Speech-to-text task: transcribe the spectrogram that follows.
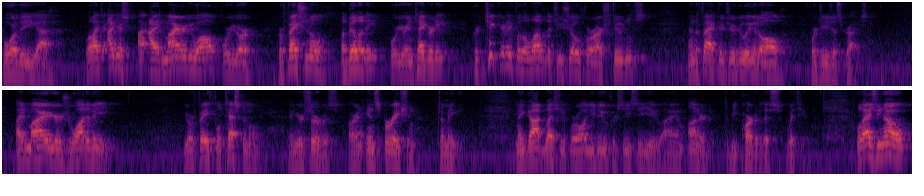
for the, uh, well, I, I just, I, I admire you all for your professional ability, for your integrity, particularly for the love that you show for our students and the fact that you're doing it all for Jesus Christ. I admire your joie de vivre. Your faithful testimony and your service are an inspiration to me. May God bless you for all you do for CCU. I am honored to be part of this with you. Well, as you know,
